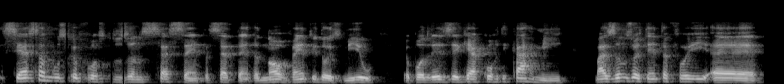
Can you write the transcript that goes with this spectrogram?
se essa música fosse dos anos 60, 70, 90 e 2000, eu poderia dizer que é a cor de carmim. Mas os anos 80 foi é,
